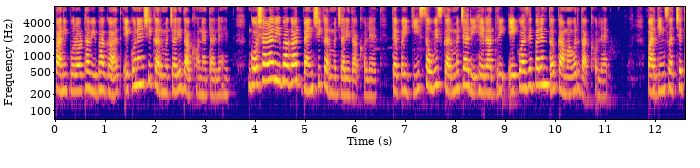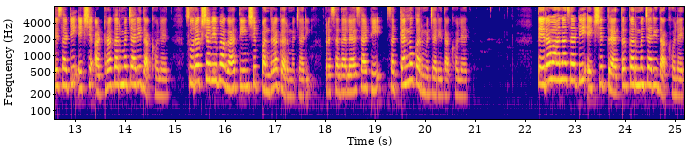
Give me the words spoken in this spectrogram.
पाणी पुरवठा विभागात एकोणऐंशी कर्मचारी दाखवण्यात आले आहेत. गोशाळा विभागात ब्याऐंशी कर्मचारी दाखवले आहेत. त्यापैकी सव्वीस कर्मचारी हे रात्री एक वाजेपर्यंत कामावर दाखवले आहेत. पार्किंग स्वच्छतेसाठी एकशे अठरा कर्मचारी दाखवले आहेत. सुरक्षा विभागात तीनशे पंधरा कर्मचारी. प्रसादालयासाठी सत्त्याण्णव कर्मचारी दाखवले आहेत. तेरा वाहनासाठी एकशे त्र्याहत्तर कर्मचारी दाखवले आहेत.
